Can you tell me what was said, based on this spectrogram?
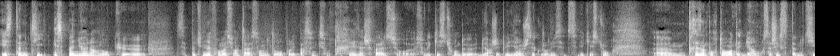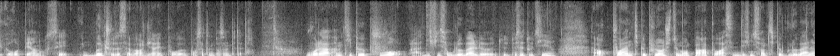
Et c'est un outil espagnol, hein, donc euh, ça peut être une information intéressante, notamment pour les personnes qui sont très à cheval sur, euh, sur les questions de RGPD. Je sais qu'aujourd'hui, c'est des questions euh, très importante, eh bien sachez que c'est un outil européen, donc c'est une bonne chose à savoir, je dirais, pour, euh, pour certaines personnes peut-être. Voilà un petit peu pour la définition globale de, cet outil. Alors pour aller un petit peu plus loin justement par rapport à cette définition un petit peu globale,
